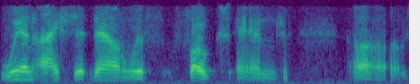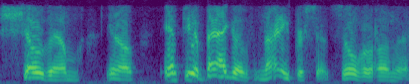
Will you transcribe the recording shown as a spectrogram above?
when I sit down with folks and uh, show them, you know, empty a bag of 90% silver on the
